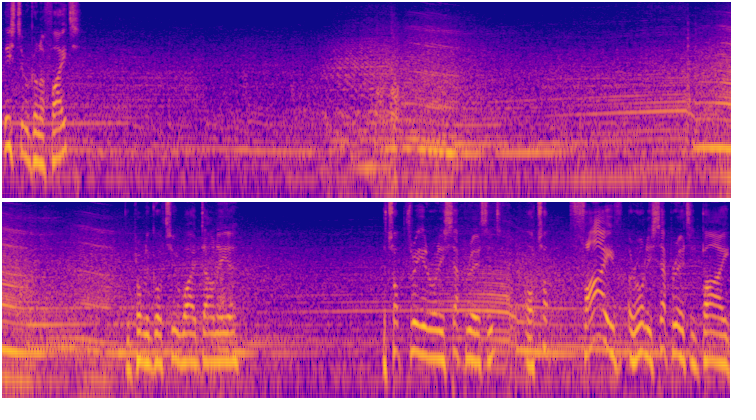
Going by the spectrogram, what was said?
These two are going to fight. They'll probably go too wide down here. The top three are only separated, or top five are only separated by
